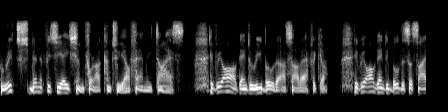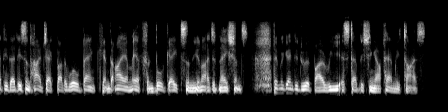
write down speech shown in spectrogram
rich beneficiation for our country, our family ties. If we are going to rebuild our South Africa, if we are going to build a society that isn't hijacked by the World Bank and the IMF and Bill Gates and the United Nations, then we're going to do it by re-establishing our family ties.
